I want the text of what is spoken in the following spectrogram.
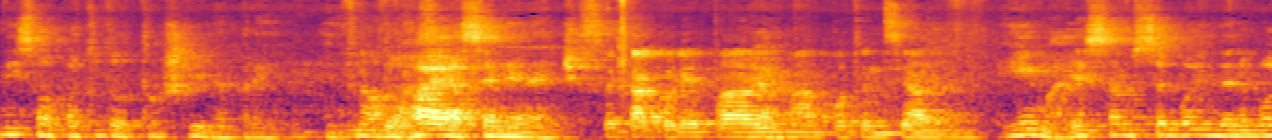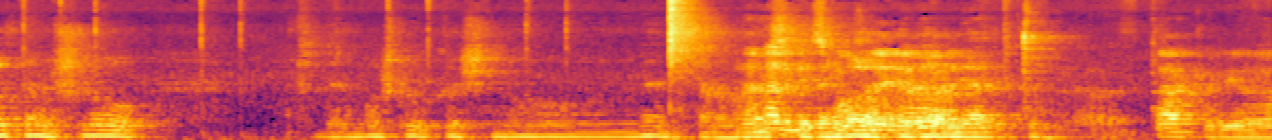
nismo pa tudi to šli naprej. No, dogaja se ne neč. Vsekakor je pa ja. ima potencijal. Ima, jaz sem se bojim, da ne bo tam šlo, da ne bo šlo kakšno, ne vem, stanovanjske, da ne bo lahko govorili tako. Tak, ker je,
